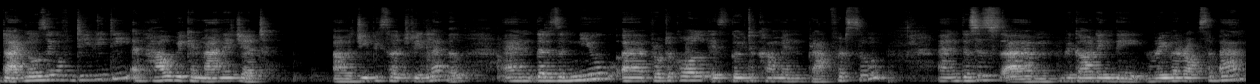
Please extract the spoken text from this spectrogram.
diagnosing of DVT and how we can manage at our GP surgery level. And there is a new uh, protocol is going to come in Bradford soon. And this is um, regarding the rivaroxaban,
